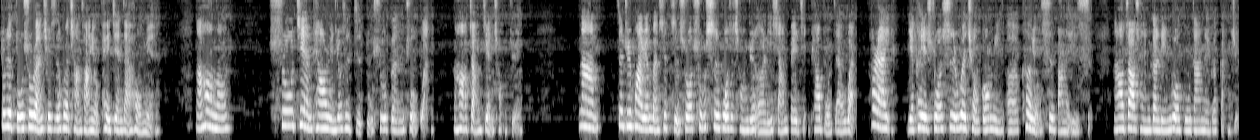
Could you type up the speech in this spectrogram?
就是读书人其实会常常有佩剑在后面。然后呢，“书剑飘零”就是指读书跟做官，然后仗剑从军。那这句话原本是指说出仕或是从军而离乡背井，漂泊在外。后来也可以说是为求功名而客游四方的意思。然后造成一个零落孤单的一个感觉，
